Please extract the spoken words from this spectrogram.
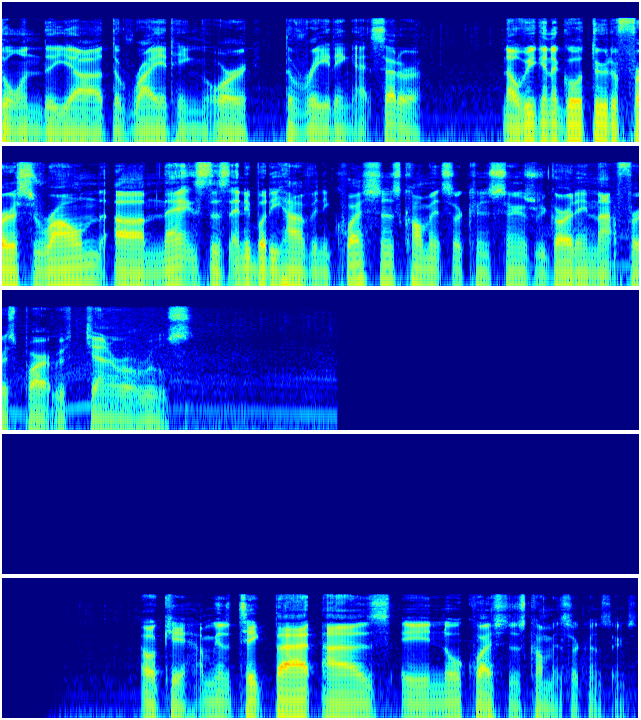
doing the uh, the rioting or the raiding etc now we're gonna go through the first round. Um, next, does anybody have any questions, comments, or concerns regarding that first part with general rules? Okay, I'm gonna take that as a no questions, comments, or concerns.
